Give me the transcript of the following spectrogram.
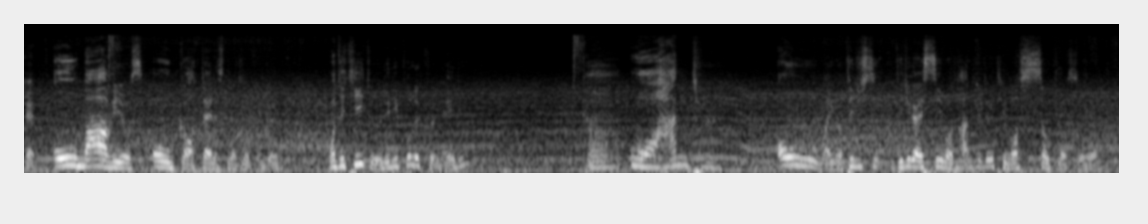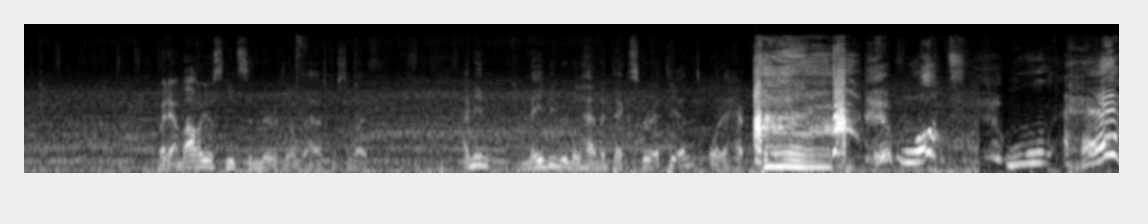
Okay. Oh, Marius. Oh, God, that is not looking good. What did he do? Did he pull a grenade? Oh, Hunter. Oh my god, did you see? Did you guys see what Hunter did? He was so close to her. But yeah, Marius needs a miracle and a half to survive. I mean, maybe we will have a Dexter at the end or a Harry. what? Wh- Huh?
